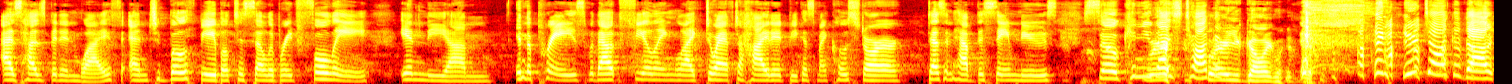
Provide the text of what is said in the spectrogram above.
as husband and wife and to both be able to celebrate fully in the um, in the praise without feeling like do I have to hide it because my co-star doesn't have the same news. So can you where, guys talk? Where are you going with this? can you talk about?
